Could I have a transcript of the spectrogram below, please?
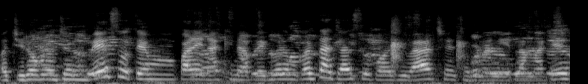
પછી રગડો જેમ બેસો તેમ પાણી નાખીને આપણે ગરમ કરતા જશું. પણ હજી વાર છે જમવાની એટલા માટે.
